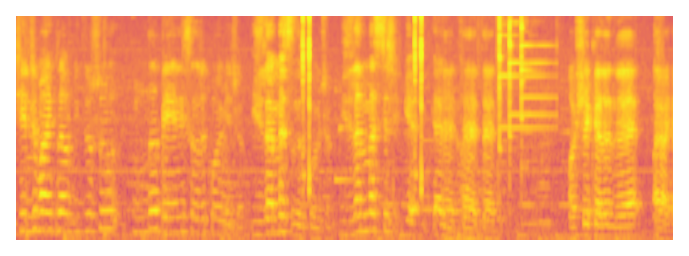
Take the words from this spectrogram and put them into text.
İkinci Minecraft videosunda beğeni sınırı koymayacağım. İzlenme sınırı koyacağım. İzlenmezse şey- gel, gelmiyor. Evet evet evet. Hoşçakalın ve bay bay.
